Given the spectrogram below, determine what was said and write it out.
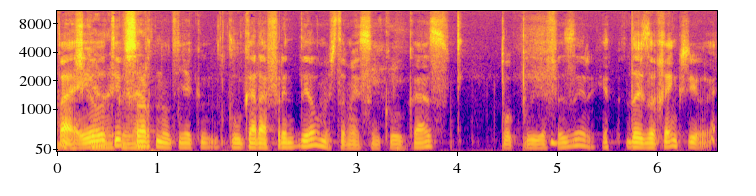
Pá, eu tive cuidado. sorte, não tinha que colocar à frente dele, mas também se me colocasse pouco podia fazer. Dois arranques e eu.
